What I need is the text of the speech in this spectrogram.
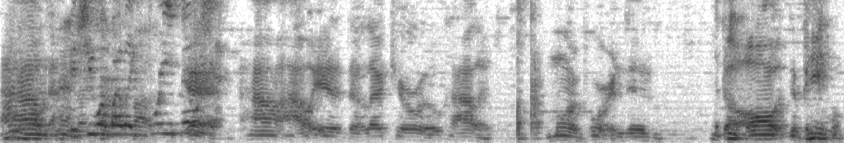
I don't How- understand. And she won by like three million. Yeah. How how is the electoral college more important than The the all the people?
